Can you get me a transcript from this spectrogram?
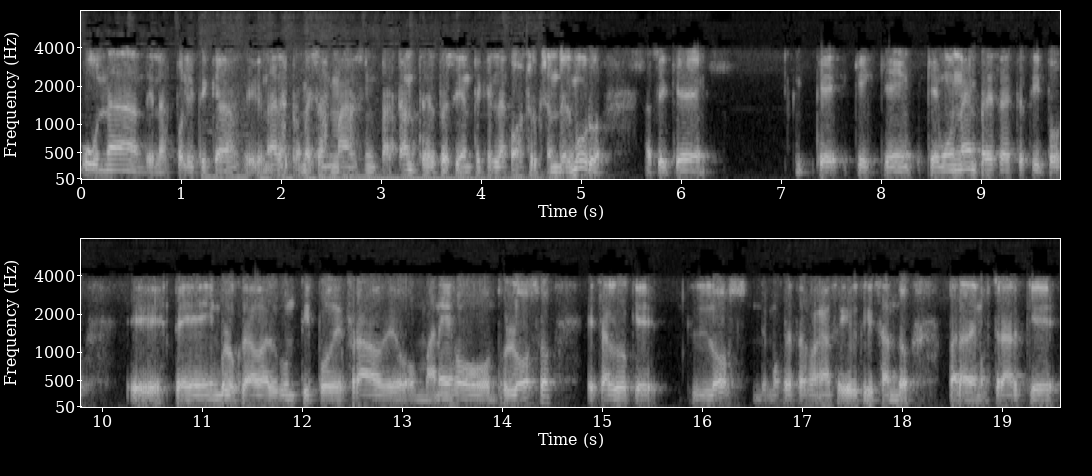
una de las políticas, una de las promesas más impactantes del presidente, que es la construcción del muro. Así que que, que, que, una empresa de este tipo eh, esté involucrado algún tipo de fraude o manejo doloso es algo que los demócratas van a seguir utilizando para demostrar que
